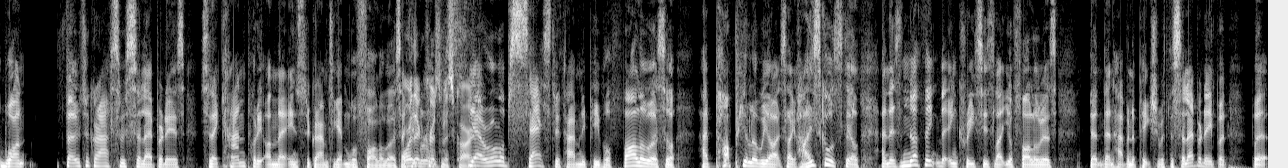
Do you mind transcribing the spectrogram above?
want photographs with celebrities so they can put it on their Instagram to get more followers. Or their all- Christmas card. Yeah, we're all obsessed with how many people follow us or how popular we are. It's like high school still. And there's nothing that increases like your followers than, than having a picture with the celebrity. But but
